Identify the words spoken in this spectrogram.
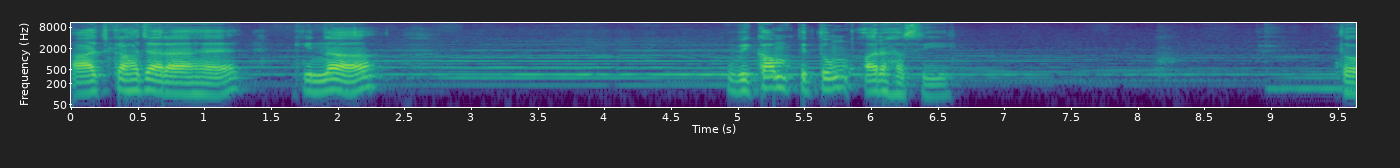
आज कहा जा रहा है कि न विकम्पितुम अर्हसी। तो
